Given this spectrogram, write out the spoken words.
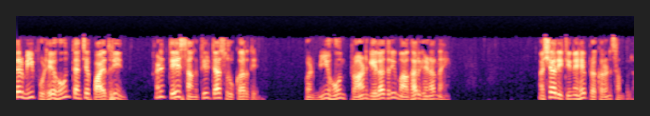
तर मी पुढे होऊन त्यांचे पाय धरीन आणि ते सांगतील त्यास रुकार देईन. पण मी होऊन प्राण गेला तरी माघार घेणार नाही. अशा रीतीने हे प्रकरण संपलं.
